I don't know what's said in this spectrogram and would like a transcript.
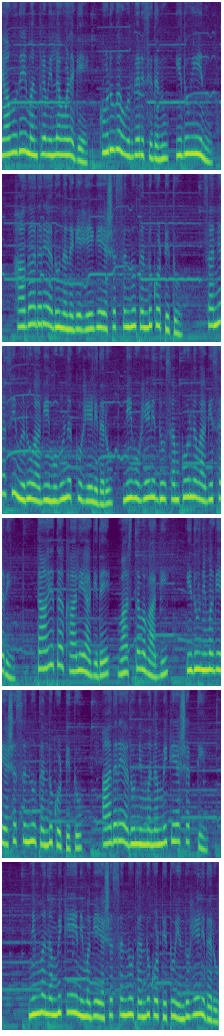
ಯಾವುದೇ ಮಂತ್ರವಿಲ್ಲ ಒಳಗೆ ಕುಡುಗ ಉದ್ಗರಿಸಿದನು, ಇದು ಏನು? ಹಾಗಾದರೆ ಅದು ನನಗೆ ಹೇಗೆ ಯಶಸ್ಸನ್ನು ತಂದುಕೊಟ್ಟಿತು? ಸನ್ಯಾಸಿ ಮೃದುವಾಗಿ ಮುಗುಣಕ್ಕೂ ಹೇಳಿದರು, ನೀವು ಹೇಳಿದ್ದು ಸಂಪೂರ್ಣವಾಗಿ ಸರಿ. ತಾಯತ ಖಾಲಿಯಾಗಿದೆ, ವಾಸ್ತವವಾಗಿ, ಇದು ನಿಮಗೆ ಯಶಸ್ಸನ್ನು ತಂದುಕೊಟ್ಟಿತು, ಆದರೆ ಅದು ನಿಮ್ಮ ನಂಬಿಕೆಯ ಶಕ್ತಿ. ನಿಮ್ಮ ನಂಬಿಕೆಯೇ ನಿಮಗೆ ಯಶಸ್ಸನ್ನು ತಂದುಕೊಟ್ಟಿತು ಎಂದು ಹೇಳಿದರು.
